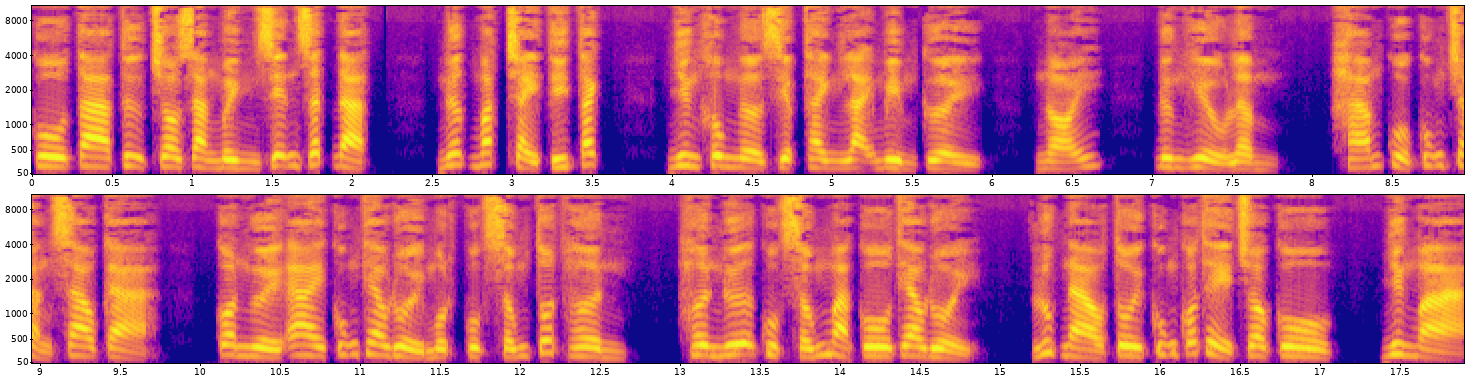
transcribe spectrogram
Cô ta tự cho rằng mình diễn rất đạt, nước mắt chảy tí tách, nhưng không ngờ Diệp Thành lại mỉm cười, nói, đừng hiểu lầm, hám của cũng chẳng sao cả, con người ai cũng theo đuổi một cuộc sống tốt hơn, hơn nữa cuộc sống mà cô theo đuổi, lúc nào tôi cũng có thể cho cô. Nhưng mà,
